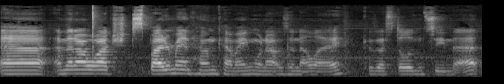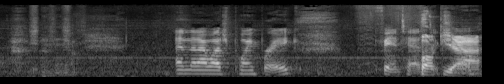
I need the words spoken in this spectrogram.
Uh, and then I watched Spider Man Homecoming when I was in LA because I still hadn't seen that. and then I watched Point Break. Fantastic. Fuck show. yeah.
